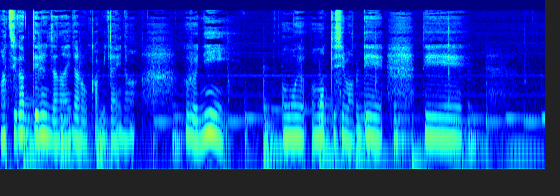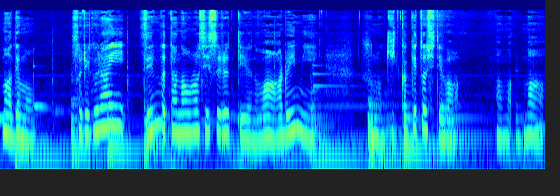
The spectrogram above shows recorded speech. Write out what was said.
間違ってるんじゃないだろうかみたいな風に思い思ってしまってでまあでもそれぐらい全部棚卸しするっていうのはある意味そのきっかけとしてはまあまま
